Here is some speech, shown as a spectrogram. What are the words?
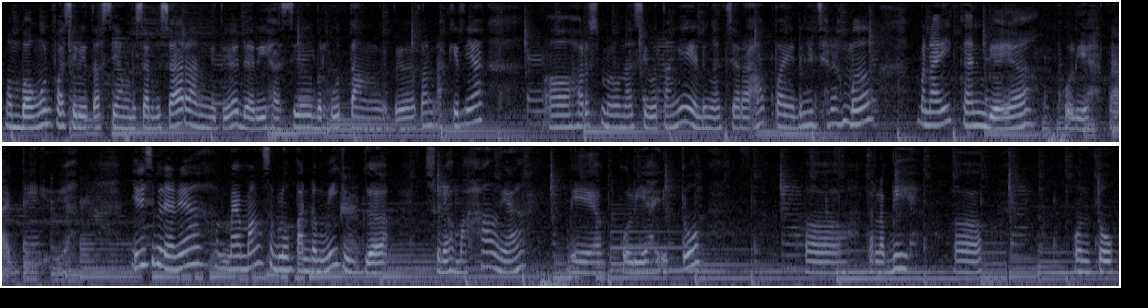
membangun fasilitas yang besar-besaran gitu ya dari hasil berhutang gitu ya. Kan akhirnya uh, harus melunasi hutangnya ya dengan cara apa ya? Dengan cara me menaikkan biaya kuliah tadi jadi sebenarnya memang sebelum pandemi juga sudah mahal ya. Biaya kuliah itu uh, terlebih uh, untuk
